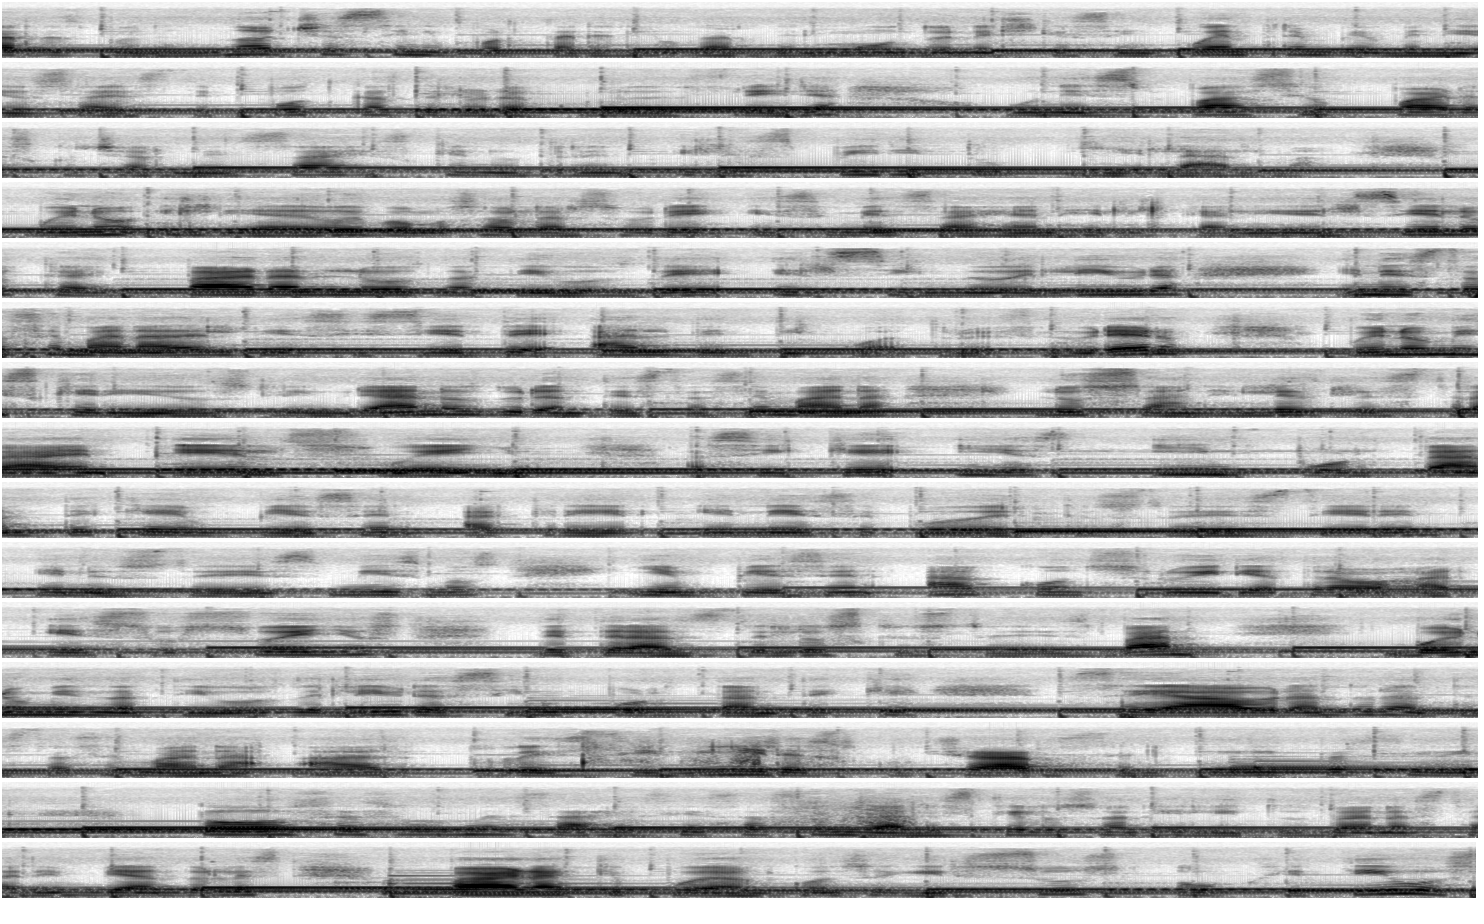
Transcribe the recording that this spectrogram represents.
noches, sin importar el lugar del mundo en el que se encuentren. Bienvenidos a este podcast del Oráculo de Freya, un espacio para escuchar mensajes que nutren el espíritu y el alma. Bueno, el día de hoy vamos a hablar sobre ese mensaje angelical y del cielo que hay para los nativos del signo de Libra en esta semana del 17 al 24 de febrero. Bueno, mis queridos libranos, durante esta semana los ángeles les traen el sueño, así que y es importante que empiecen a creer en ese poder que ustedes tienen en ustedes mismos y empiecen a construir y a trabajar esos sueños detrás de los que ustedes van. Bueno, mis nativos de Libra, es importante que se abran durante esta semana a recibir, escuchar, sentir y percibir todos esos mensajes y esas señales que los angelitos van a estar enviándoles para que puedan conseguir sus objetivos.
